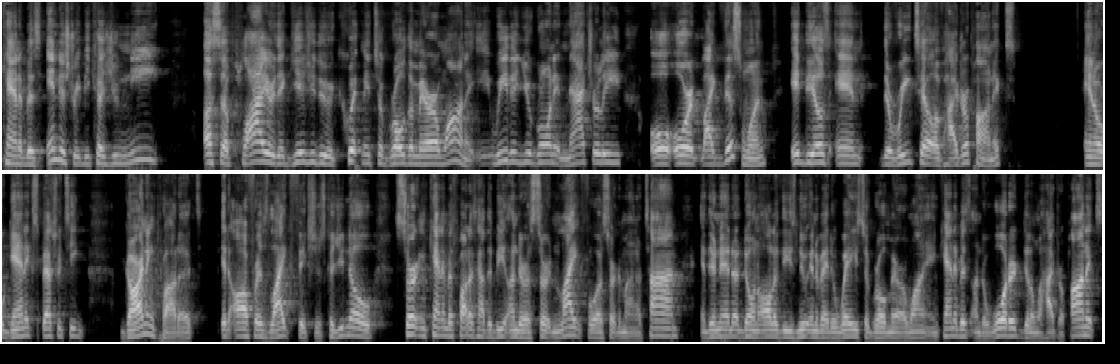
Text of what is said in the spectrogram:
cannabis industry because you need a supplier that gives you the equipment to grow the marijuana. Either you're growing it naturally or, or like this one, it deals in the retail of hydroponics and organic specialty gardening products. It offers light fixtures because you know certain cannabis products have to be under a certain light for a certain amount of time. And they're doing all of these new innovative ways to grow marijuana and cannabis underwater, dealing with hydroponics.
